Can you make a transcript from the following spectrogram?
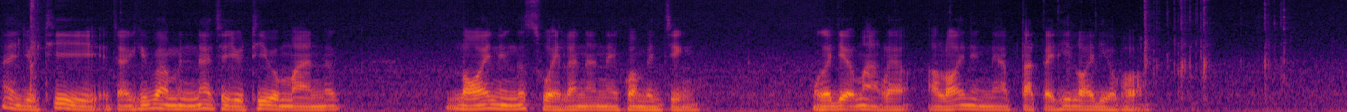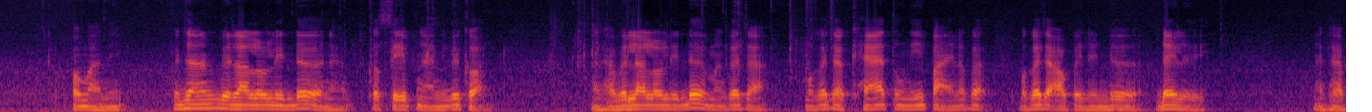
น่าจะอยู่ที่อาจารย์คิดว่ามันน่าจะอยู่ที่ประมาณร้อยหนึ่งก็สวยแล้วนะในความเป็นจริง มันก็เยอะมากแล้ว เอาร้อยหนึ่งนะครับ ตัดไปที่ร้อยเดียวพอ ประมาณนี้ เพราะฉะนั้นเวลาเราเรนเดอร์นะครับก็เซฟงานนี้ไว้ก่อนนะครับเวลาเราเรนเดอร์มันก็จะมันก็จะแคสตรงนี้ไปแล้วก็มันก็จะเอาไปเรนเดอร์ได้เลยนะครับ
